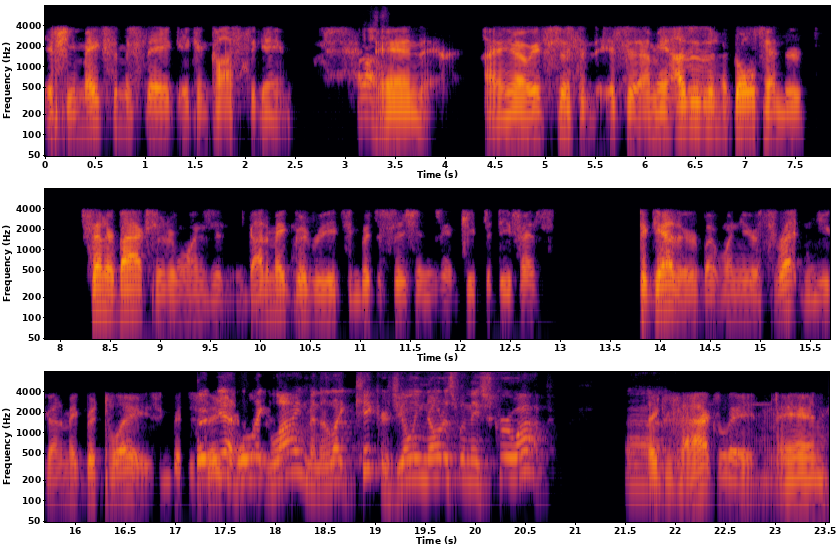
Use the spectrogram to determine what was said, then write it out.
If she makes a mistake, it can cost the game. Oh. And I, you know, it's just it's. A, I mean, other than the goaltender, center backs are the ones that got to make good reads and good decisions and keep the defense together. But when you're threatened, you got to make good plays and good decisions. yeah, they're like linemen. They're like kickers. You only notice when they screw up. Uh, exactly, and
